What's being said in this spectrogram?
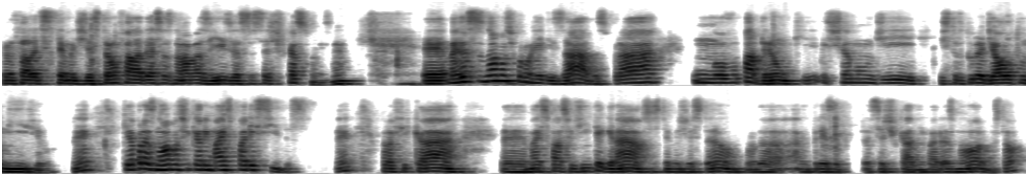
quando fala de sistema de gestão, fala dessas normas ISO, essas certificações, né? É, mas essas normas foram revisadas para um novo padrão, que eles chamam de estrutura de alto nível, né? Que é para as normas ficarem mais parecidas, né? Para ficar é, mais fácil de integrar o sistema de gestão, quando a, a empresa está certificada em várias normas tal.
